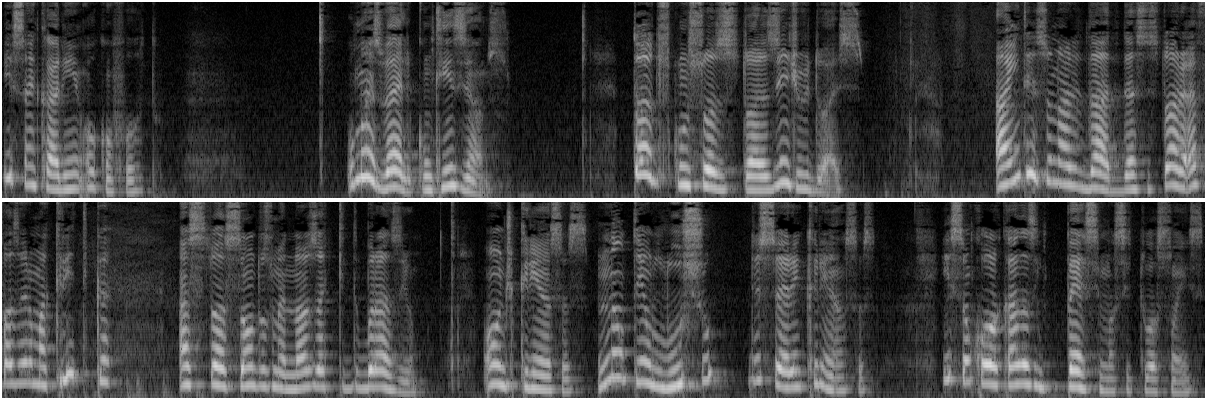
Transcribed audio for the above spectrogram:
e sem carinho ou conforto. O mais velho, com 15 anos. Todos com suas histórias individuais. A intencionalidade dessa história é fazer uma crítica à situação dos menores aqui do Brasil onde crianças não têm o luxo de serem crianças e são colocadas em péssimas situações,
